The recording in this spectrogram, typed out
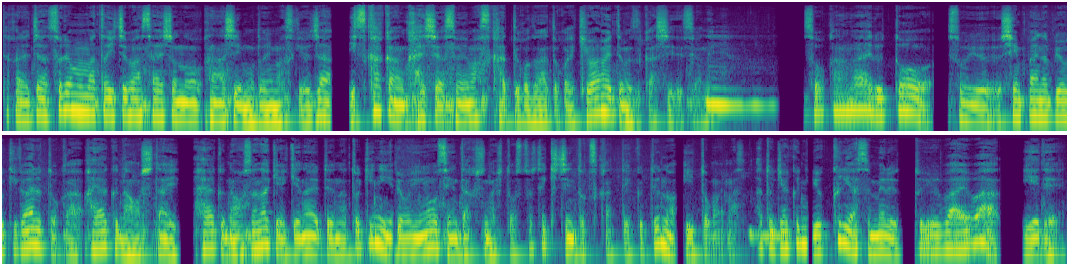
だからじゃあそれもまた一番最初の話に戻りますけど、じゃあ5日間会社休めますかってことになるとこれ極めて難しいですよね。そう考えると、そういう心配な病気があるとか、早く治したい、早く治さなきゃいけないというような時に、病院を選択肢の一つとしてきちんと使っていくっていうのはいいと思います。あと逆にゆっくり休めるという場合は、家で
